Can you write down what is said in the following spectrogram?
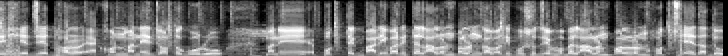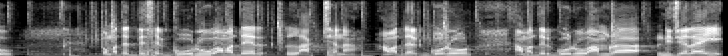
দেশে যে ধরো, এখন মানে যত গরু মানে প্রত্যেক বাড়ি বাড়িতে লালন পালন, গবাদি পশু যেভাবে লালন পালন হচ্ছে, দাদু তোমাদের দেশের গরু আমাদের লাগছে না। আমাদের গরুর আমাদের গরু আমরা নিজেরাই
